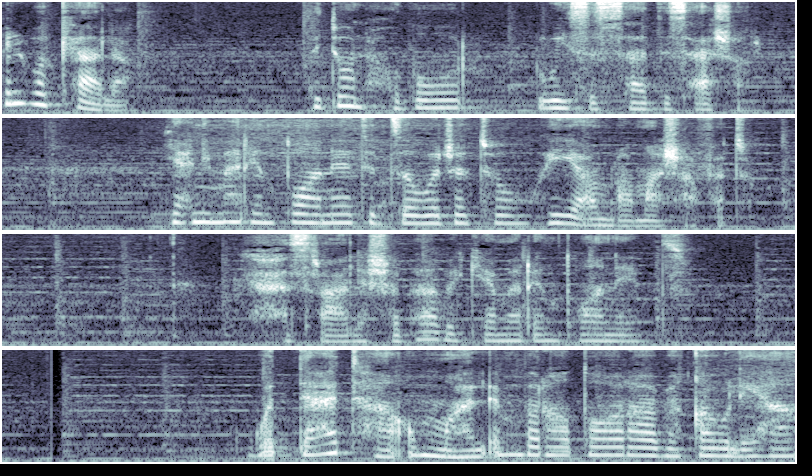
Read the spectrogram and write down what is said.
بالوكالة بدون حضور لويس السادس عشر. يعني ماري انطوانيت تزوجته وهي عمرها ما شافته. يا حسرة على شبابك يا ماري انطوانيت ودعتها أمها الإمبراطورة بقولها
